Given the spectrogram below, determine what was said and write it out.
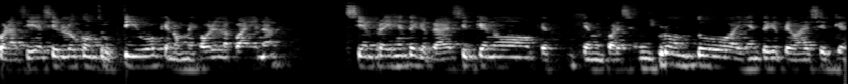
por así decirlo, constructivos, que nos mejoren la página. Siempre hay gente que te va a decir que no, que, que, me parece muy pronto, hay gente que te va a decir que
